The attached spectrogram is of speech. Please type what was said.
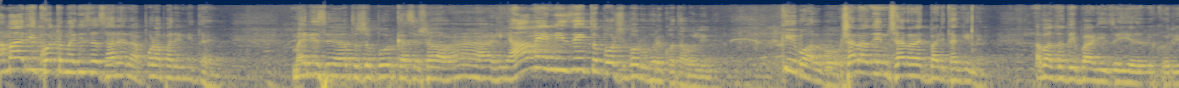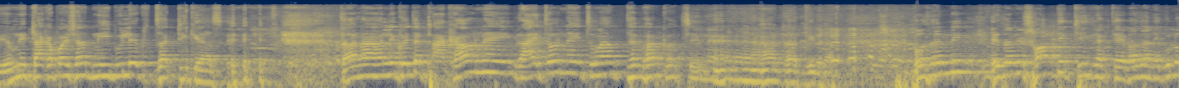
আমারই কত মারিছে সারেরা পড়া পারিনি তাই। মারিছে অথচ বোর কাছে সব হ্যাঁ, আমি নিজেই তো বসে বোর উপরে কথা বলিনি। কি বলব সারাদিন সারা রাত বাড়ি থাকি না আবার যদি বাড়ি যাইয়ে করি এমনি টাকা পয়সা নেই বলে যা ঠিকই আছে। তা না হলে কইতে টাকাও নেই রাইতও নেই, তোমার ব্যবহার করছে। বোঝেননি? এজন্য সব দিক ঠিক রাখতে হবে, বাজান, এগুলো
